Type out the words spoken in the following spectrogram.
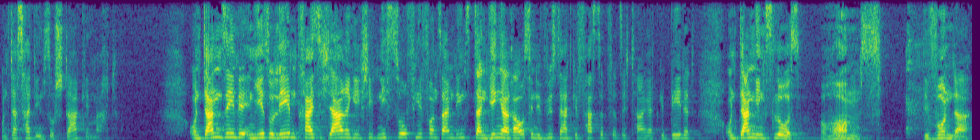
Und das hat ihn so stark gemacht. Und dann sehen wir in Jesu Leben, 30 Jahre geschieht nicht so viel von seinem Dienst. Dann ging er raus in die Wüste, hat gefastet 40 Tage, hat gebetet. Und dann ging es los. Rums. Die Wunder,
